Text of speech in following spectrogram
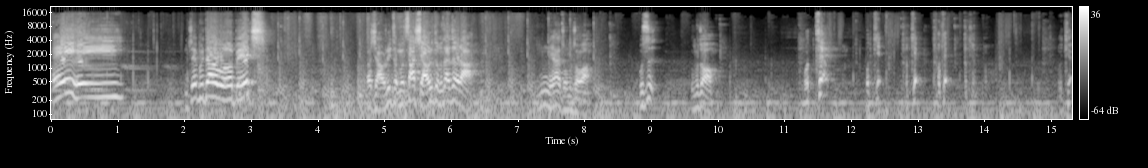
嘿嘿，你追不到我，bitch。大小，你怎么杀小？你怎么在这啦？你要怎么走啊？不是。怎么走？我跳，我跳，我跳，我跳，我跳，我跳，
